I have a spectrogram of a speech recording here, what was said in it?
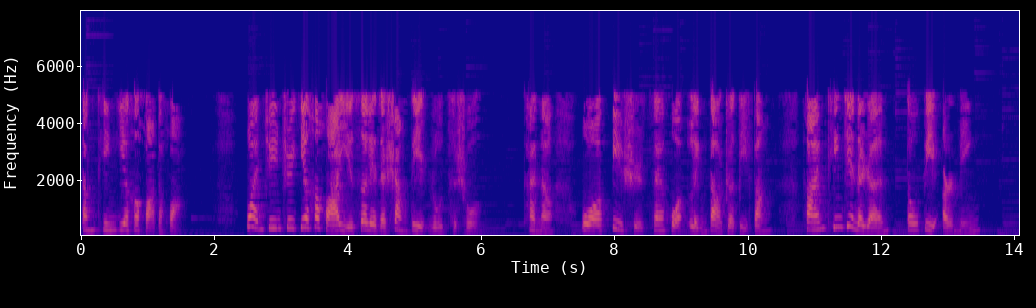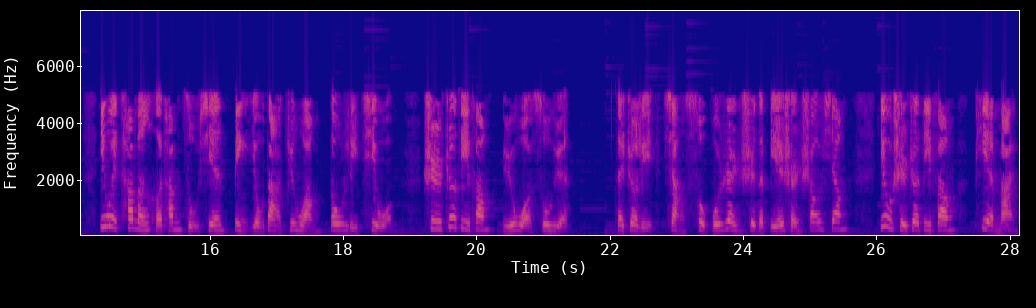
当听耶和华的话。万军之耶和华以色列的上帝如此说：看哪。我必使灾祸临到这地方，凡听见的人都必耳鸣，因为他们和他们祖先并犹大君王都离弃我，使这地方与我疏远，在这里向素不认识的别神烧香，又使这地方遍满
